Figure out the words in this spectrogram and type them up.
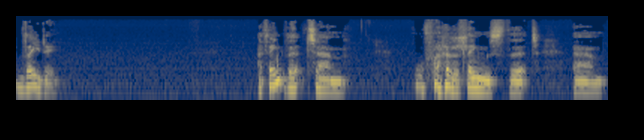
they do. I think that um, one of the things that um,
